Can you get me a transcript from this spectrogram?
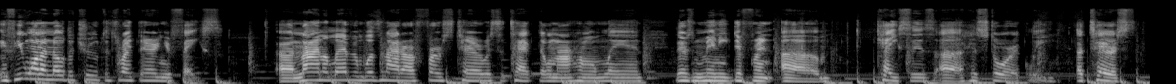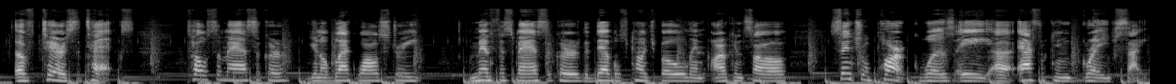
if you want to know the truth, it's right there in your face. Uh, 9/11 was not our first terrorist attack on our homeland. There's many different um, cases uh, historically a terrorist of terrorist attacks. Tulsa massacre, you know, Black Wall Street, Memphis massacre, the Devil's Punch Bowl in Arkansas. Central Park was a uh, African grave site,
